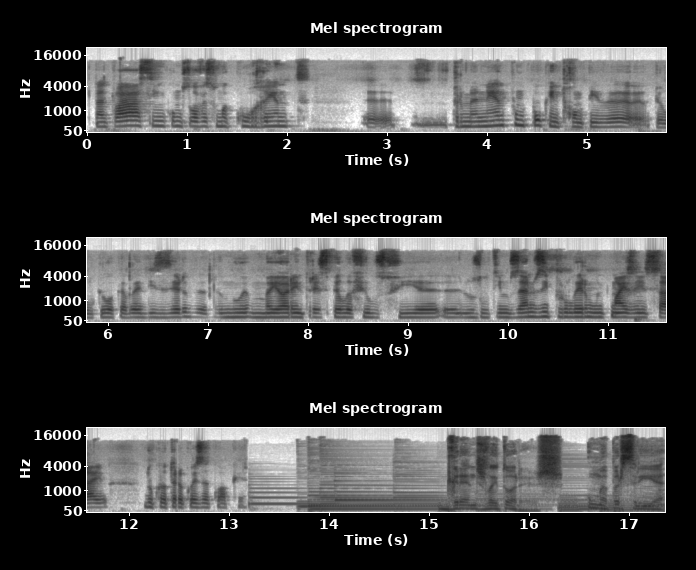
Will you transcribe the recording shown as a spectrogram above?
Portanto, há assim como se houvesse uma corrente uh, permanente, um pouco interrompida, pelo que eu acabei de dizer, de, de maior interesse pela filosofia uh, nos últimos anos e por ler muito mais ensaio do que outra coisa qualquer. Grandes Leitores, uma parceria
